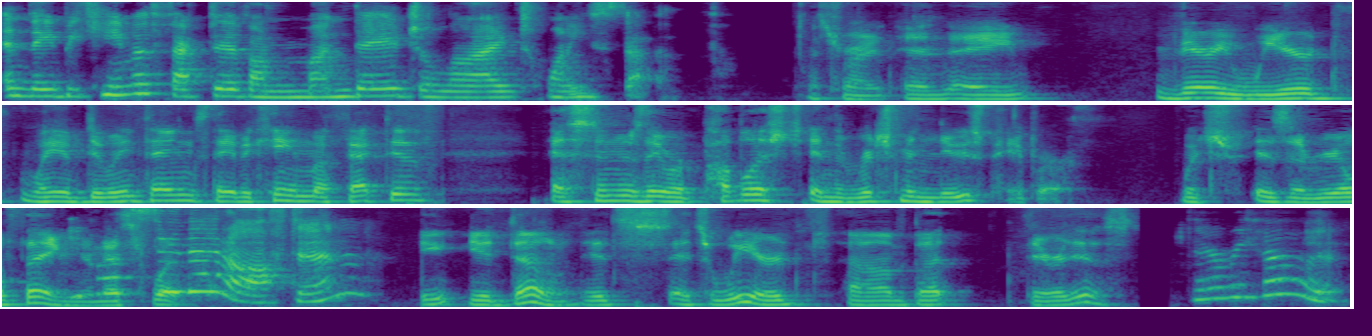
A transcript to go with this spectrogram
And they became effective on Monday, July 27th. That's right. And a very weird way of doing things, they became effective as soon as they were published in the Richmond newspaper which is a real thing, you and that's see what that often. You, you don't. It's it's weird, um, but there it is. There we have it.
